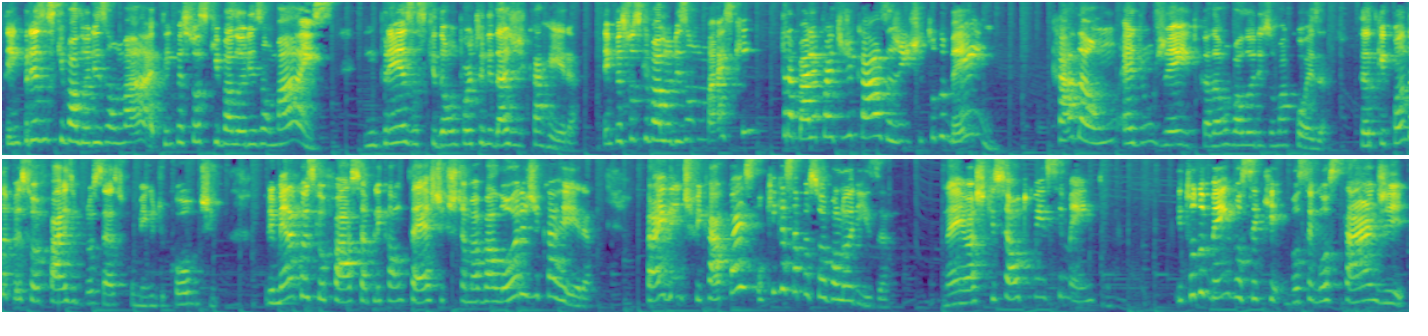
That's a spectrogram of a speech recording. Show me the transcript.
Tem empresas que valorizam mais, tem pessoas que valorizam mais empresas que dão oportunidade de carreira. Tem pessoas que valorizam mais quem trabalha perto de casa, gente, tudo bem. Cada um é de um jeito, cada um valoriza uma coisa. Tanto que quando a pessoa faz o processo comigo de coaching, a primeira coisa que eu faço é aplicar um teste que chama valores de carreira, para identificar quais, o que, que essa pessoa valoriza. Né? Eu acho que isso é autoconhecimento. E tudo bem você que você gostar de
